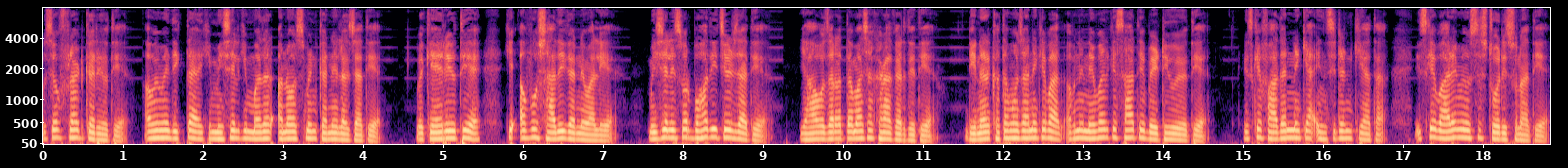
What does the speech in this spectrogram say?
उसे वो फ्लर्ट कर रही होती है। अब हमें दिखता है कि मिशेल की मदर अनाउंसमेंट करने लग जाती है। वह कह रही होती है कि अब वो शादी करने वाली है। मिशेल इस पर बहुत ही चिढ़ जाती है। यहाँ वो ज़रा तमाशा खड़ा कर देती है। डिनर खत्म हो जाने के बाद अपने नेबर के साथ ये बैठी हुई होती है। इसके फादर ने क्या इंसिडेंट किया था, इसके बारे में उसे स्टोरी सुनाती है।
